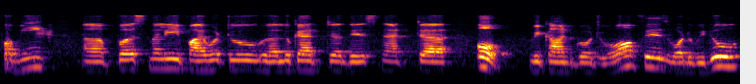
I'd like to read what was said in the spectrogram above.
for me Uh, personally, if I were to uh, look at uh, this, that oh, we can't go to office. What do we do?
